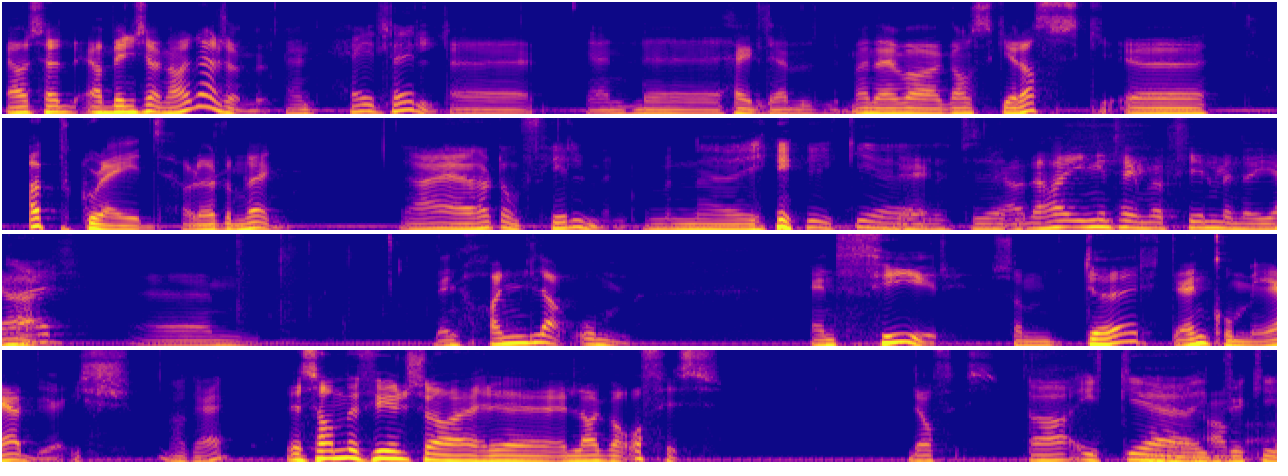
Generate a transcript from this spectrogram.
jeg har, sett, jeg har begynt en annen, skjønner du. En hel til. Uh, en uh, hel til. Men den var ganske rask. Uh, Upgrade, har du hørt om den? Nei, jeg har hørt om filmen, men ikke Det, ja, det har ingenting med filmen å gjøre. Um, den handler om en fyr som dør. Det er en komedie, ish. Okay. Det er samme fyren som har uh, laga Office. The Office. Ja, ikke uh, Ricky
